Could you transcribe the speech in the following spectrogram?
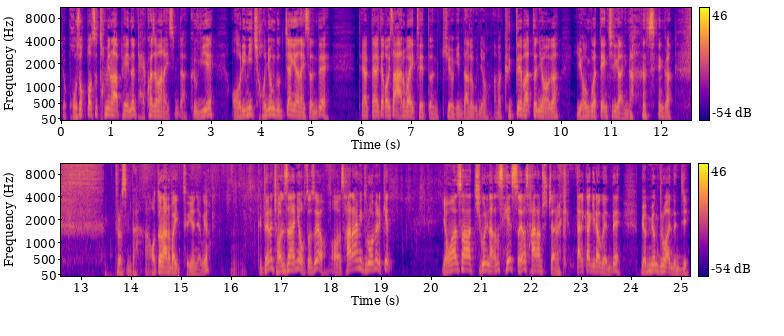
저 고속버스 터미널 앞에 있는 백화점 하나 있습니다. 그 위에 어린이 전용 극장이 하나 있었는데 대학 다닐 때 거기서 아르바이트 했던 기억이 나더군요. 아마 그때 봤던 영화가 영구와 땡치리가 아닌가 하는 생각 들었습니다. 아, 어떤 아르바이트였냐고요? 음. 그때는 전산이 없어서요. 어, 사람이 들어오면 이렇게 영화사 직원이 나가서 셌어요. 사람 숫자를. 딸깍이라고 했는데 몇 명 들어왔는지.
